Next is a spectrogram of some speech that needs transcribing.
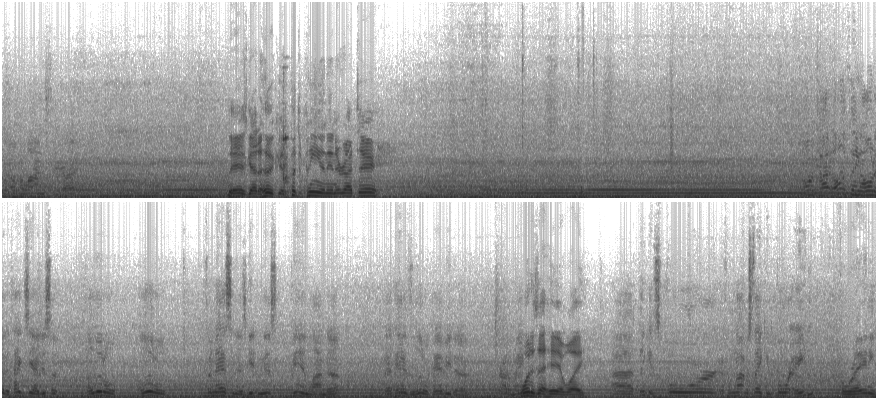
what all my lines say, right? There's got a hook. Put the pin in it right there. The only, the only thing on it that takes yeah just a, a little a little finessing is getting this pin lined up. That head's a little heavy to try to make. What does that head weigh? I think it's four, if I'm not mistaken, 480. 480.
